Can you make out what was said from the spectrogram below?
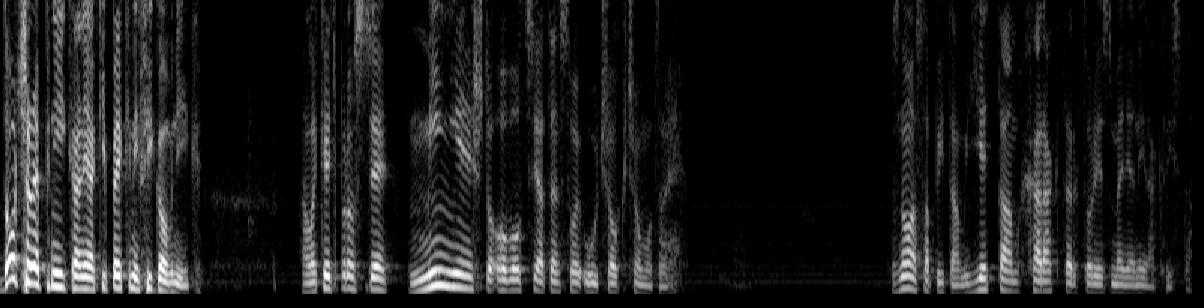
Do črepníka nejaký pekný figovník. Ale keď proste minieš to ovoci a ten svoj účel, k čomu to je? Znova sa pýtam, je tam charakter, ktorý je zmenený na Krista?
